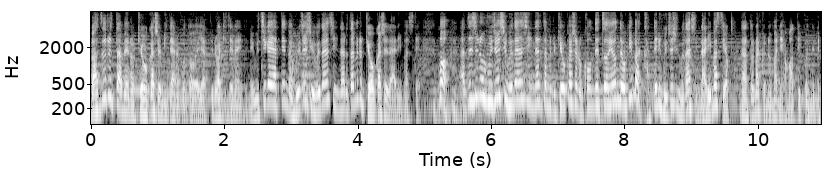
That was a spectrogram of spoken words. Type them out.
バズるための教科書みたいなことをやってるわけじゃないんでね、うちがやってるのは、不女子不男子になるための教科書でありまして、もう、私の不女子不男子になるための教科書のコンテンツを読んでおけば、勝手に不女子不男子になりますよ。なんとなく沼にはまっていくんでね。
